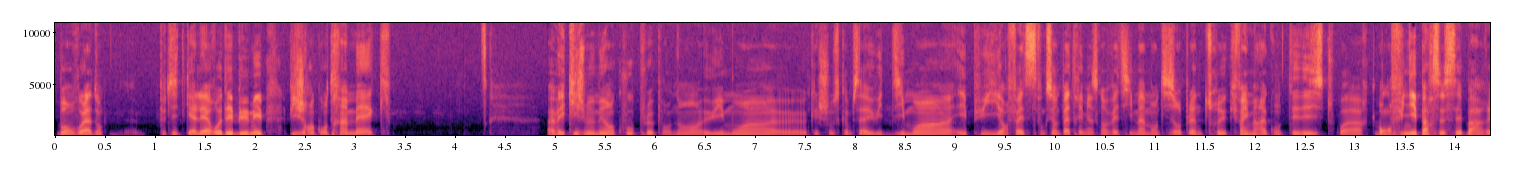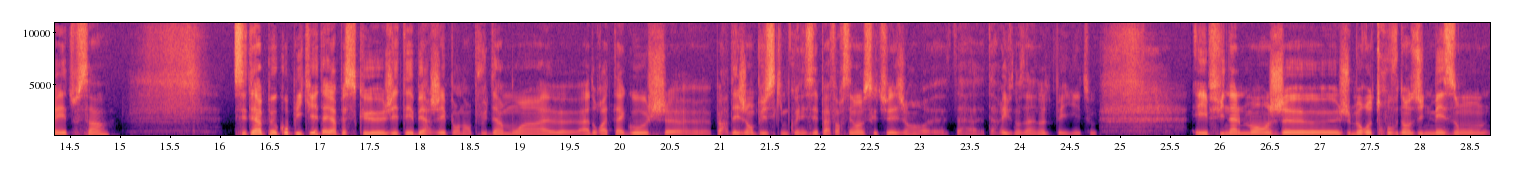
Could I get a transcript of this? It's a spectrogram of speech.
Bon, voilà, donc petite galère au début, mais puis je rencontre un mec avec qui je me mets en couple pendant 8 mois, euh, quelque chose comme ça, 8-10 mois. Et puis, en fait, ça fonctionne pas très bien parce qu'en fait, il m'a menti sur plein de trucs. Enfin, il m'a raconté des histoires. Bon, on finit par se séparer, tout ça. C'était un peu compliqué d'ailleurs parce que été hébergé pendant plus d'un mois euh, à droite à gauche euh, par des gens en plus qui me connaissaient pas forcément parce que tu sais genre tu arrives dans un autre pays et tout. Et finalement je, je me retrouve dans une maison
